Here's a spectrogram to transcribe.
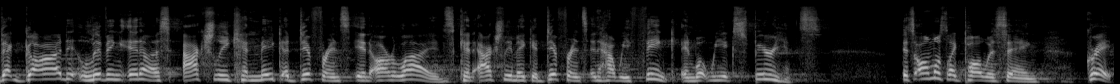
That God living in us actually can make a difference in our lives, can actually make a difference in how we think and what we experience. It's almost like Paul was saying, Great,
